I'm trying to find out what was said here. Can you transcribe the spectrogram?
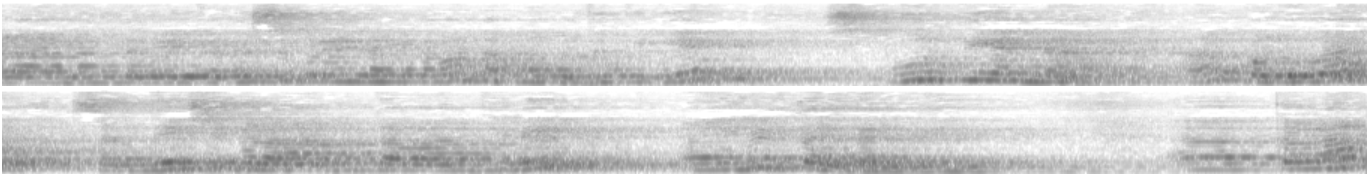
ಸಂದೇಶಗಳಾಗಿರ್ತವೆ ಕನಸುಗಳು ಏನಾಗ್ತಾವ ನಮ್ಮ ಬದುಕಿಗೆ ಸ್ಫೂರ್ತಿಯನ್ನ ಕೊಡುವ ಸಂದೇಶಗಳಾಗ್ತಾವ ಅಂತ ಹೇಳಿ ಹೇಳ್ತಾ ಇದ್ದಾರೆ. ಕಲಾಂ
